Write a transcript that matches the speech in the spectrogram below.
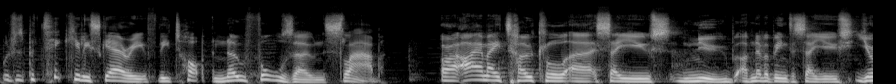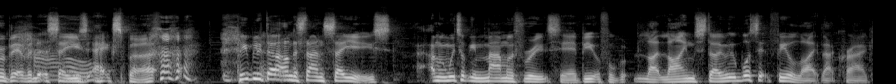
which was particularly scary for the top no fall zone slab. All right, I am a total uh, Céüse noob. I've never been to Céüse. You're a bit of a How? Céüse expert. People who don't understand Céüse, I mean, we're talking mammoth roots here, beautiful like limestone. What's it feel like that crag?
